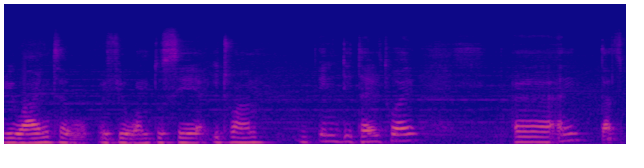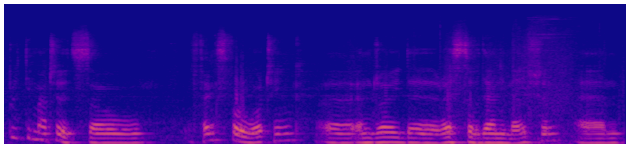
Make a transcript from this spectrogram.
rewind if you want to see each one in detailed way. Uh, and that's pretty much it. So thanks for watching. Uh, enjoy the rest of the animation, and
